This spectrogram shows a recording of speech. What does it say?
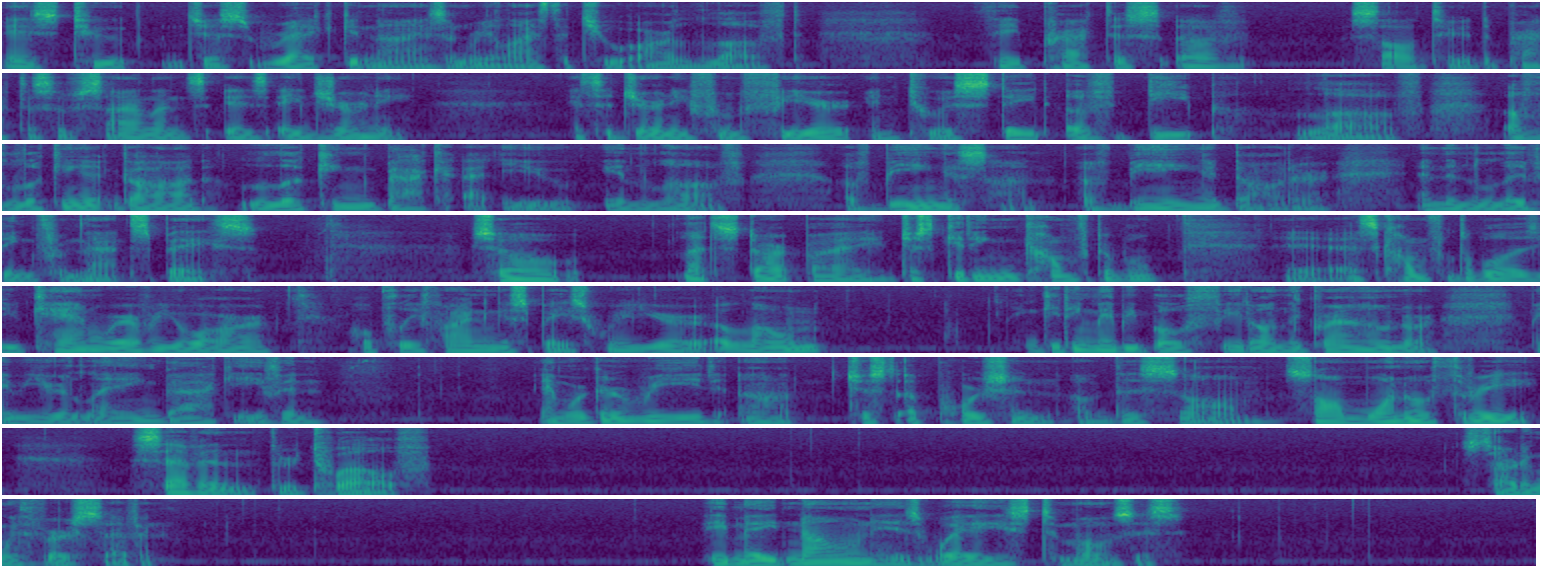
is to just recognize and realize that you are loved. The practice of solitude, the practice of silence, is a journey. It's a journey from fear into a state of deep love, of looking at God, looking back at you in love, of being a son, of being a daughter, and then living from that space. So let's start by just getting comfortable, as comfortable as you can wherever you are. Hopefully, finding a space where you're alone and getting maybe both feet on the ground, or maybe you're laying back even and we're going to read uh, just a portion of this psalm Psalm 103, 7 through 12. Starting with verse 7. He made known his ways to Moses,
